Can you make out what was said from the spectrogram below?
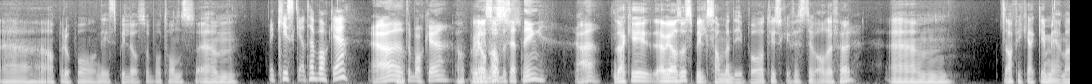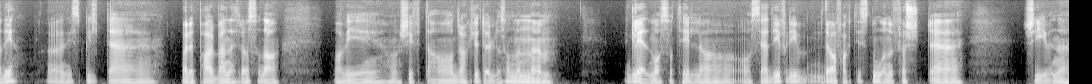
Eh, apropos, de spiller også på Tons. Um, Kiske er tilbake. Ja, er tilbake. ja, vi, har også, Originalbesetning. Ja, ja. det er ikke, ja, vi har også spilt sammen med de på tyske festivaler før. Um, da fikk jeg ikke med meg de. Uh, De spilte bare et par band etter oss, og da var vi og skifta og drakk litt øl og sånn. Men um, jeg gleder meg også til å, å se de, fordi det var faktisk noen av de første skivene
